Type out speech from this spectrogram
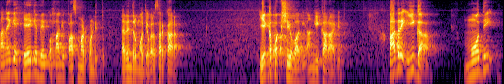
ತನಗೆ ಹೇಗೆ ಬೇಕೋ ಹಾಗೆ ಪಾಸ್ ಮಾಡಿಕೊಂಡಿತ್ತು ನರೇಂದ್ರ ಮೋದಿ ಅವರ ಸರ್ಕಾರ. ಏಕಪಕ್ಷೀಯವಾಗಿ ಅಂಗೀಕಾರ ಆಗಿದ್ದು. ಆದರೆ ಈಗ ಮೋದಿ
